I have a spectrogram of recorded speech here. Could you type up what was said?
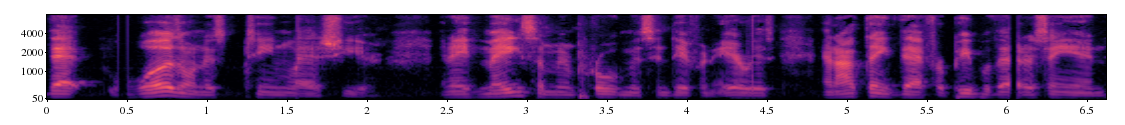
that was on this team last year and they've made some improvements in different areas. And I think that for people that are saying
